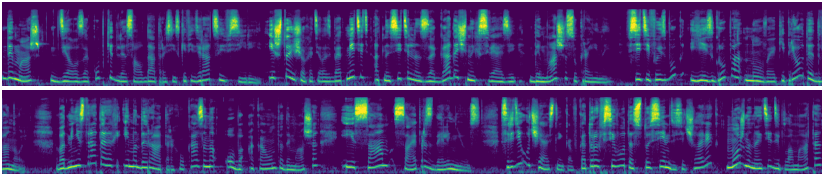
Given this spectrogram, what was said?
Дымаш делал закупки для солдат Российской Федерации в Сирии. И что еще хотелось бы отметить относительно загадочных связей Дымаша с Украиной. В сети Facebook есть группа «Новые киприоты 2.0». В администраторах и модераторах указано оба аккаунта Демаша и сам Cypress Daily News. Среди участников, которых всего-то 170 человек, можно найти дипломата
